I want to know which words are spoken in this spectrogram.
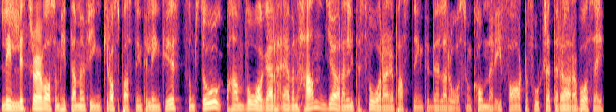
Lillis tror jag det var som hittade med en fin crosspassning till Lindqvist som stod och han vågar även han göra en lite svårare passning till Delaros som kommer i fart och fortsätter röra på sig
